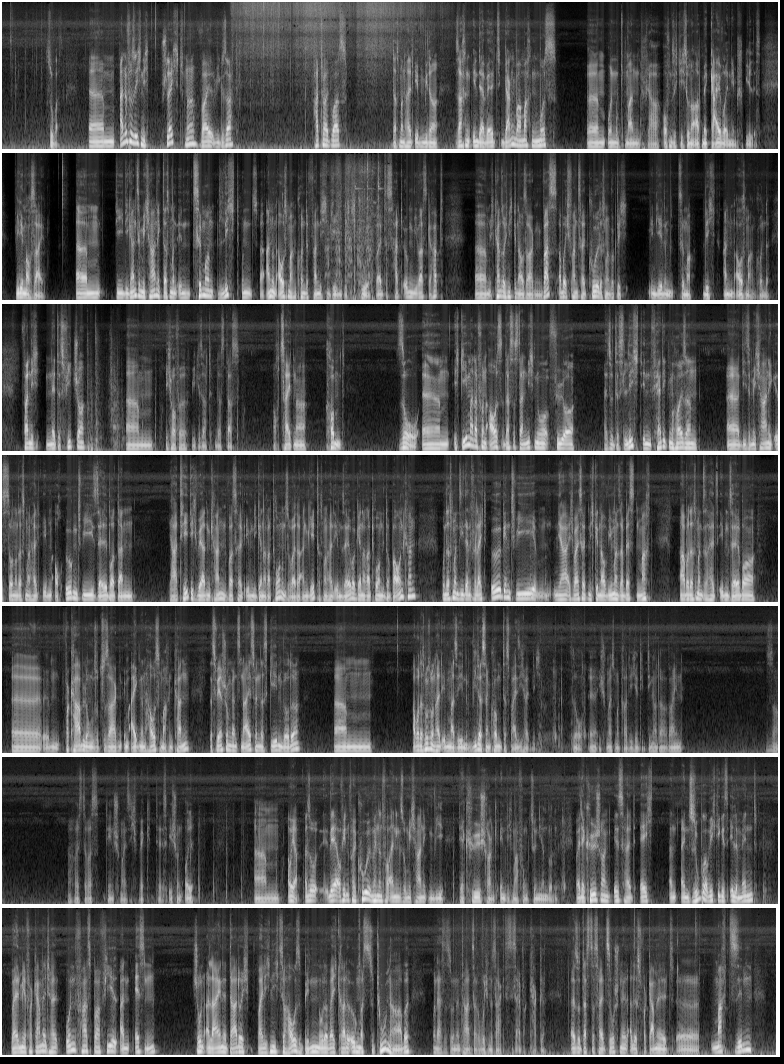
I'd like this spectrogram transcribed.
Sowas. Ähm, an und für sich nicht schlecht, ne, weil, wie gesagt, hat halt was, dass man halt eben wieder Sachen in der Welt gangbar machen muss ähm, und man ja offensichtlich so eine Art MacGyver in dem Spiel ist. Wie dem auch sei. Ähm, die, die ganze Mechanik, dass man in Zimmern Licht und äh, an- und ausmachen konnte, fand ich hingegen richtig cool, weil das hat irgendwie was gehabt. Ähm, ich kann es euch nicht genau sagen, was, aber ich fand es halt cool, dass man wirklich in jedem Zimmer Licht an- und ausmachen konnte. Fand ich ein nettes Feature. Ähm, ich hoffe, wie gesagt, dass das auch zeitnah kommt. So, ähm, ich gehe mal davon aus, dass es dann nicht nur für also das Licht in fertigen Häusern äh, diese Mechanik ist, sondern dass man halt eben auch irgendwie selber dann ja tätig werden kann, was halt eben die Generatoren und so weiter angeht, dass man halt eben selber Generatoren wieder bauen kann und dass man sie dann vielleicht irgendwie, ja, ich weiß halt nicht genau, wie man es am besten macht, aber dass man es halt eben selber äh, ähm, Verkabelung sozusagen im eigenen Haus machen kann. Das wäre schon ganz nice, wenn das gehen würde. Ähm, aber das muss man halt eben mal sehen. Wie das dann kommt, das weiß ich halt nicht. So, äh, ich schmeiß mal gerade hier die Dinger da rein. So. Ach, weißt du was? Den schmeiß ich weg. Der ist eh schon oll. Ähm, aber ja, also wäre auf jeden Fall cool, wenn dann vor allen Dingen so Mechaniken wie der Kühlschrank endlich mal funktionieren würden. Weil der Kühlschrank ist halt echt ein, ein super wichtiges Element, weil mir vergammelt halt unfassbar viel an Essen. Schon alleine dadurch, weil ich nicht zu Hause bin oder weil ich gerade irgendwas zu tun habe. Und das ist so eine Tatsache, wo ich mir sage, das ist einfach Kacke. Also, dass das halt so schnell alles vergammelt, äh, macht Sinn.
